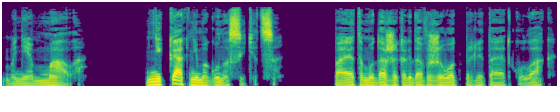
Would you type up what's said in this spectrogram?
Мне мало. Никак не могу насытиться. Поэтому даже когда в живот прилетает кулак,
